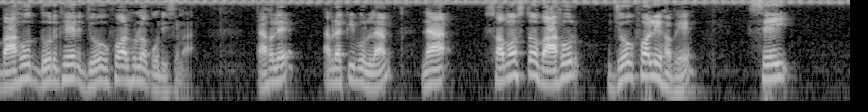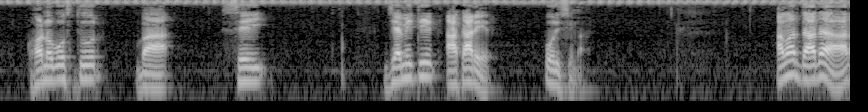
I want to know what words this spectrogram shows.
বাহুর দৈর্ঘ্যের যোগফল হলো পরিসীমা। তাহলে আমরা কি বললাম? না, সমস্ত বাহুর যোগফলই হবে সেই ঘনবস্তুর বা সেই জ্যামিতিক আকারের পরিসীমা। আমার দাদার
